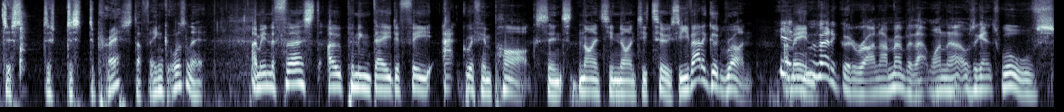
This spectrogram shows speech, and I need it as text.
just, just, just depressed, I think, wasn't it? I mean, the first opening day defeat at Griffin Park since 1992. So you've had a good run. Yeah, I mean, we've had a good run. I remember that one. That was against Wolves.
